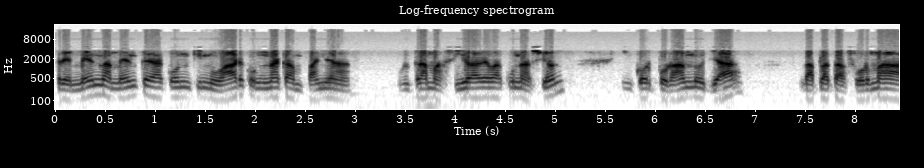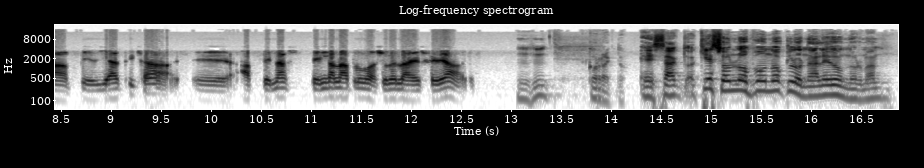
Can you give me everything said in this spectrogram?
tremendamente a continuar con una campaña ultramasiva de vacunación, incorporando ya la plataforma pediátrica eh, apenas tenga la aprobación de la FDA. Uh -huh. Correcto. Exacto. ¿Qué son los monoclonales, don Norman?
